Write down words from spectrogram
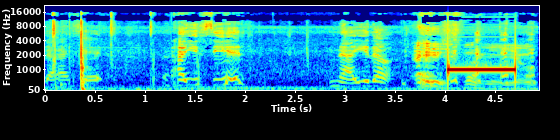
That's it. How you see it? No, you don't. Hey, fuck you.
